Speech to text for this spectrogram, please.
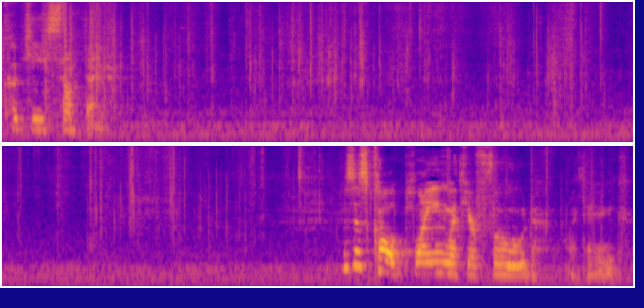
cookie something. This is called playing with your food, I think.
